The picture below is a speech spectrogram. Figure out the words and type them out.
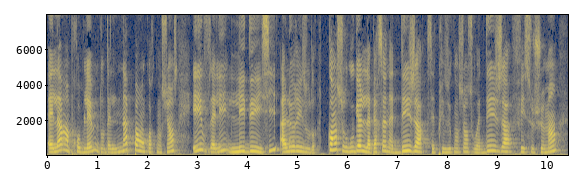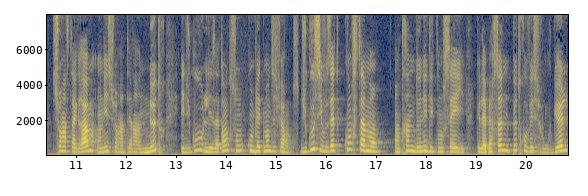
elle a un problème dont elle n'a pas encore conscience et vous allez l'aider ici à le résoudre. Sur Google, la personne a déjà cette prise de conscience ou a déjà fait ce chemin, sur Instagram, on est sur un terrain neutre et du coup, les attentes sont complètement différentes. Du coup, si vous êtes constamment en train de donner des conseils que la personne peut trouver sur Google.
